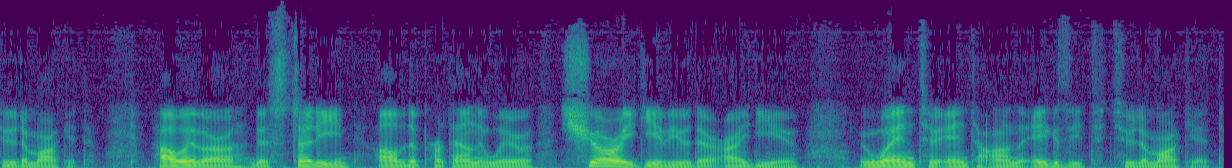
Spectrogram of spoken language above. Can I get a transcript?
to the market. However, the study of the pattern will surely give you the idea when to enter and exit to the market.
